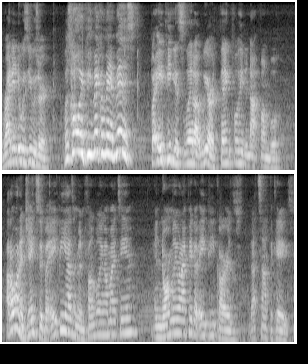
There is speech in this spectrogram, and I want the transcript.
Right into his user. Let's go, AP. Make a man miss. But AP gets lit up. We are thankful he did not fumble. I don't want to jinx it, but AP hasn't been fumbling on my team. And normally when I pick up AP cards, that's not the case.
